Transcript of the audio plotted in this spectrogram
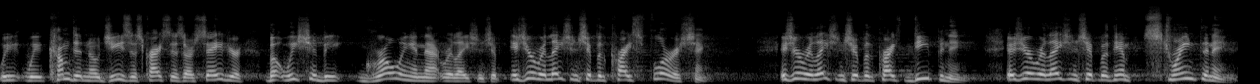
we, we come to know Jesus Christ as our Savior, but we should be growing in that relationship. Is your relationship with Christ flourishing? Is your relationship with Christ deepening? Is your relationship with Him strengthening?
